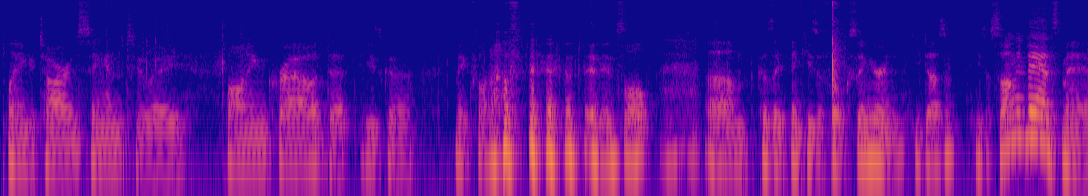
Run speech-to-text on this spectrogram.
playing guitar and singing to a fawning crowd that he's going to make fun of and insult because um, they think he's a folk singer and he doesn't. He's a song and dance man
